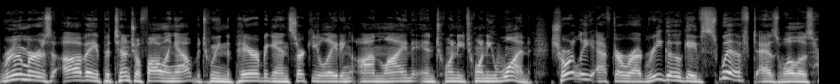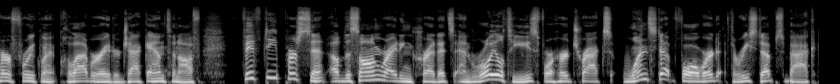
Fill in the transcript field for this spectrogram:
Rumors of a potential falling out between the pair began circulating online in 2021, shortly after Rodrigo gave Swift, as well as her frequent collaborator Jack Antonoff, 50% of the songwriting credits and royalties for her tracks One Step Forward, Three Steps Back,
